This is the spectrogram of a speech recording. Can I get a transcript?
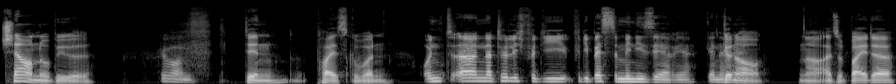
Tschernobyl Gewonnen. den Preis gewonnen. Und äh, natürlich für die für die beste Miniserie generell. Genau. Na, also beide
